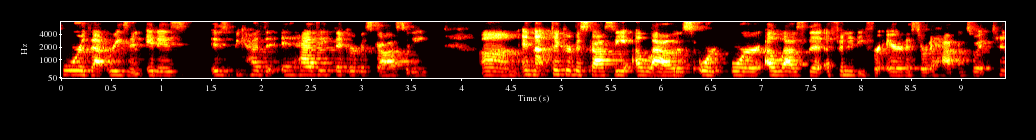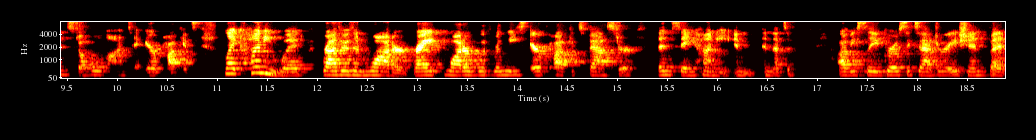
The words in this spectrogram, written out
for that reason. It is is because it, it has a thicker viscosity. Um, and that thicker viscosity allows or, or allows the affinity for air to sort of happen. So it tends to hold on to air pockets like honey would rather than water, right? Water would release air pockets faster than say honey. And, and that's a, obviously a gross exaggeration, but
